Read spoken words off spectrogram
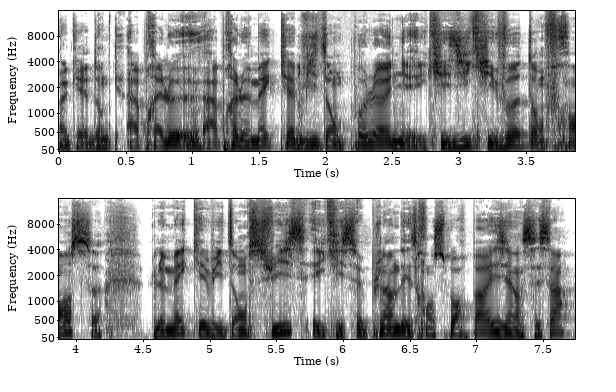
Ok, donc après le, après le mec qui habite en Pologne et qui dit qu'il vote en France, le mec qui habite en Suisse et qui se plaint des transports parisiens, c'est ça?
